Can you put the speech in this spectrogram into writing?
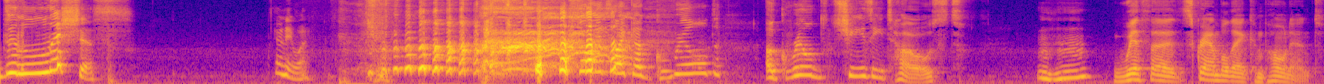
delicious! Anyway. So it's like a grilled a grilled cheesy toast mm-hmm, with a scrambled egg component.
